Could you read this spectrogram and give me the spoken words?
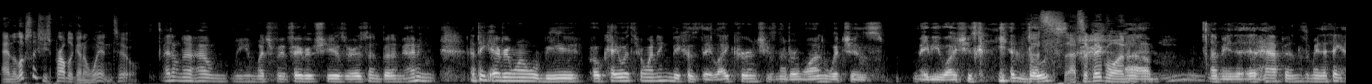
and it looks like she's probably going to win too. I don't know how much of a favorite she is or isn't, but I mean, I mean, I think everyone will be okay with her winning because they like her and she's never won, which is maybe why she's going to get votes. That's, that's, a big one. Um, I mean, it, it, happens. I mean, I think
